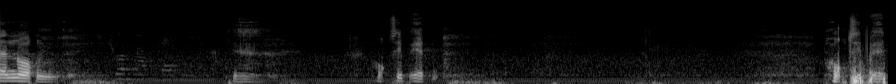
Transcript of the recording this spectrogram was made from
ด้านนอกนี่ หกสิบเอ็ดหกสิบเอ็ด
